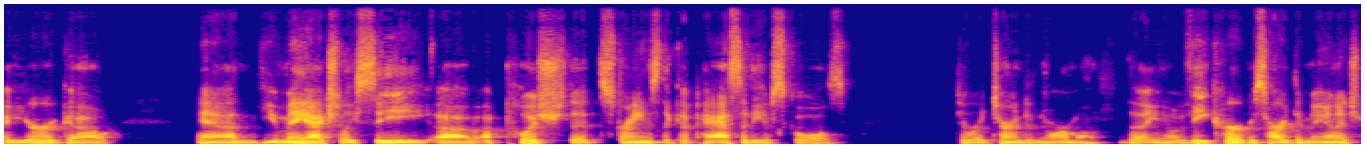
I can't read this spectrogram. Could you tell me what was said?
a year ago. And you may actually see uh, a push that strains the capacity of schools to return to normal. The you know V curve is hard to manage,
